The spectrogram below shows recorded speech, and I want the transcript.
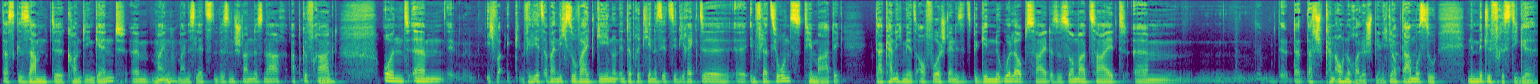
das gesamte Kontingent ähm, mein, mhm. meines letzten Wissensstandes nach abgefragt. Mhm. Und ähm, ich, ich will jetzt aber nicht so weit gehen und interpretieren, das ist jetzt die direkte äh, Inflationsthematik da kann ich mir jetzt auch vorstellen, es ist jetzt beginnende Urlaubszeit, es ist Sommerzeit, ähm, da, das kann auch eine Rolle spielen. Ich glaube, ja. da musst du eine mittelfristige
